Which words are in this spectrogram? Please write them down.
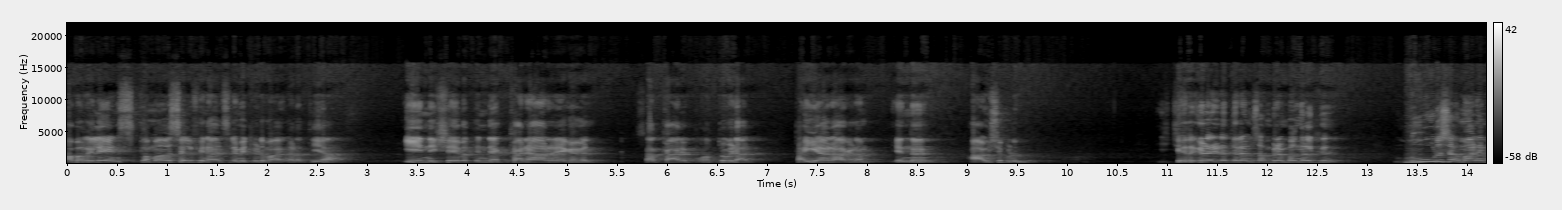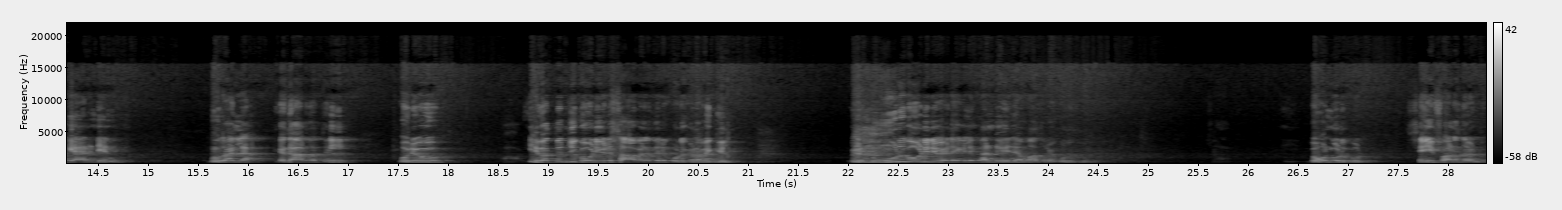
അപ്പോൾ റിലയൻസ് കമേഴ്സ്യൽ ഫിനാൻസ് ലിമിറ്റഡുമായി നടത്തിയ ഈ നിക്ഷേപത്തിന്റെ കരാർ രേഖകൾ സർക്കാർ പുറത്തുവിടാൻ തയ്യാറാകണം എന്ന് ആവശ്യപ്പെടുന്നു. ഈ ചെറുകിട ഇടത്തരം സംരംഭങ്ങൾക്ക് നൂറ് ശതമാനം ഗ്യാരണ്ടി ഉണ്ട്. നൂറല്ല യഥാർത്ഥത്തിൽ ഒരു ഇരുപത്തഞ്ച് കോടി ഒരു സ്ഥാപനത്തിന് കൊടുക്കണമെങ്കിൽ ഒരു നൂറ് കോടി രൂപയുടെയെങ്കിലും കണ്ടു കഴിഞ്ഞാൽ മാത്രമേ കൊടുക്കുള്ളൂ ലോൺ കൊടുക്കുള്ളൂ സേഫാണെന്ന് കണ്ടു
